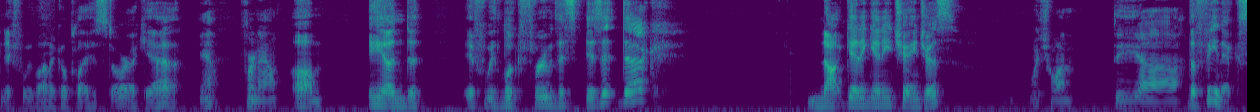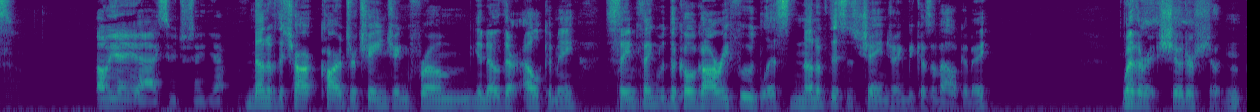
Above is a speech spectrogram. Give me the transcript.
If we want to go play historic, yeah. Yeah, for now. Um, and if we look through this is it deck, not getting any changes. Which one? The uh The Phoenix. oh yeah yeah I see what you're saying. Yep. None of the char- cards are changing from you know their alchemy. Same thing with the Golgari food list. None of this is changing because of alchemy. Whether it should or shouldn't.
